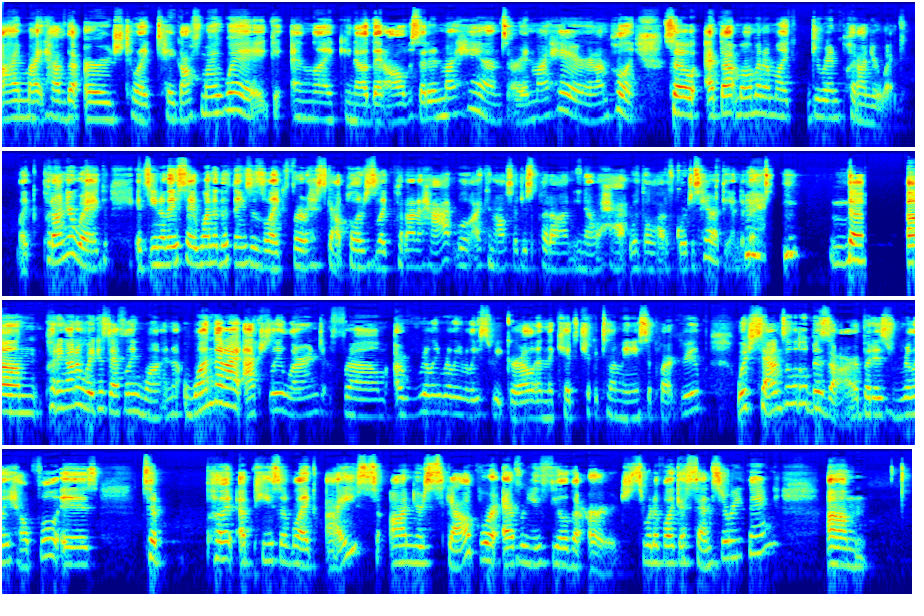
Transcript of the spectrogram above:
I might have the urge to like take off my wig and like, you know, then all of a sudden my hands are in my hair and I'm pulling. So at that moment, I'm like, Dorin, put on your wig. like put on your wig. It's you know they say one of the things is like for scalp pullers is like put on a hat. Well, I can also just put on you know a hat with a lot of gorgeous hair at the end of it. so um, putting on a wig is definitely one. One that I actually learned from a really, really, really sweet girl in the Kids Trichotillomania support group, which sounds a little bizarre, but is really helpful, is to put a piece of like ice on your scalp wherever you feel the urge, sort of like a sensory thing. Um,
